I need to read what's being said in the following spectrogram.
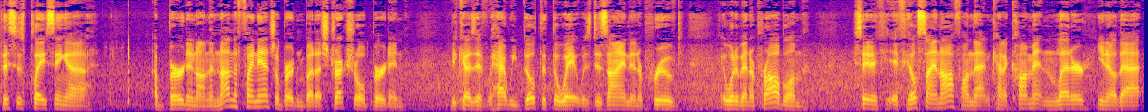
this is placing a, a burden on them, not a financial burden, but a structural burden because if had we built it the way it was designed and approved, it would have been a problem. He said if, if he'll sign off on that and kind of comment and letter, you know, that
